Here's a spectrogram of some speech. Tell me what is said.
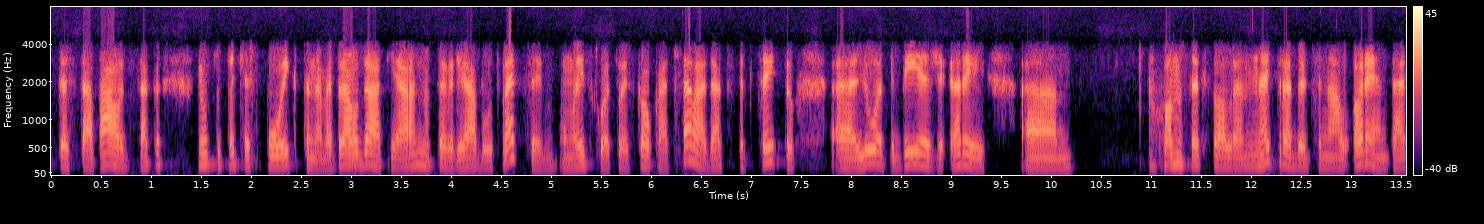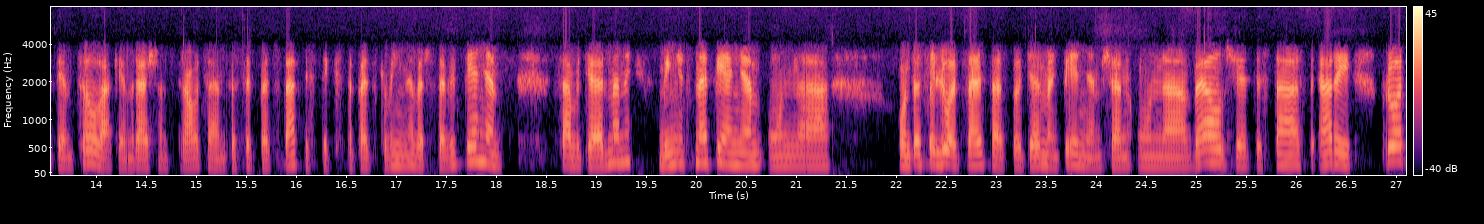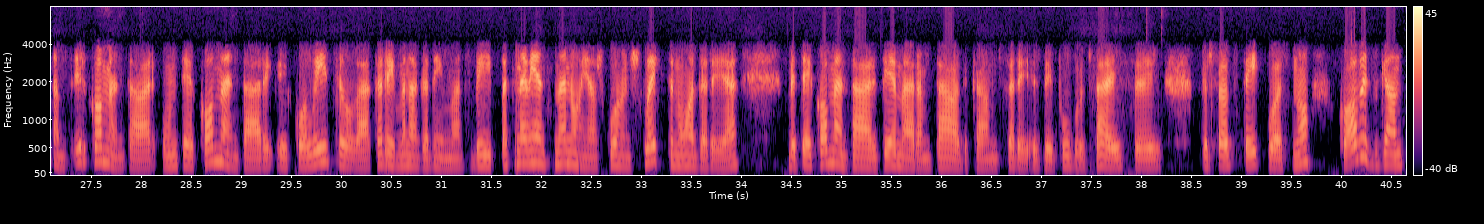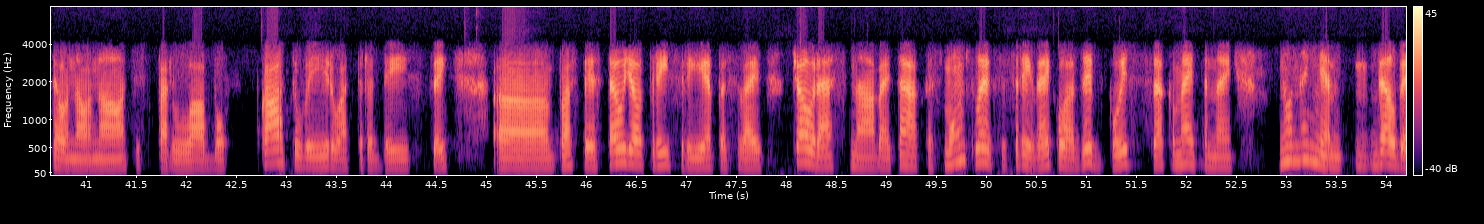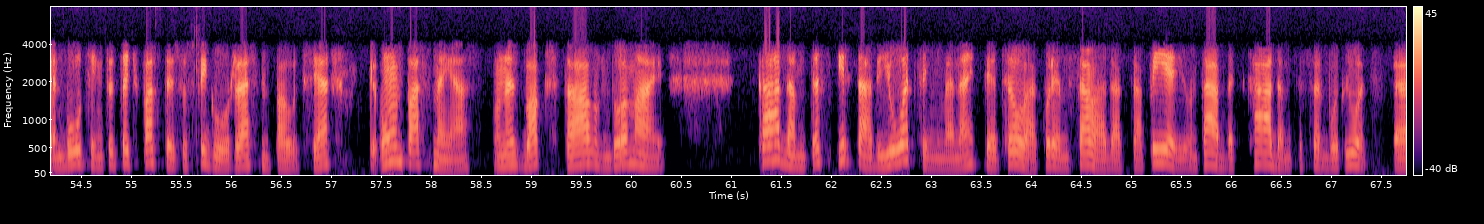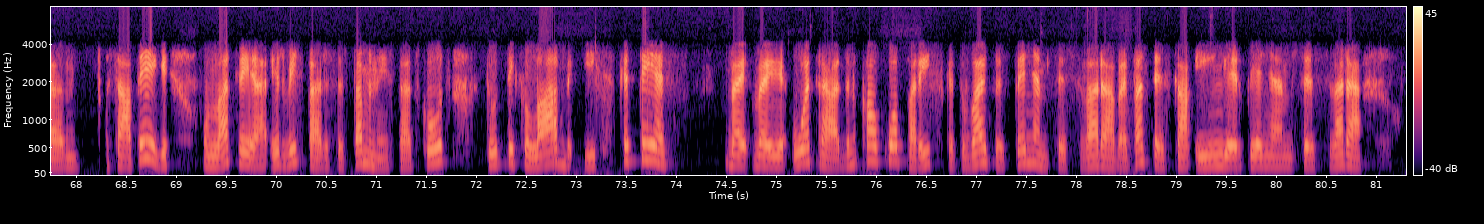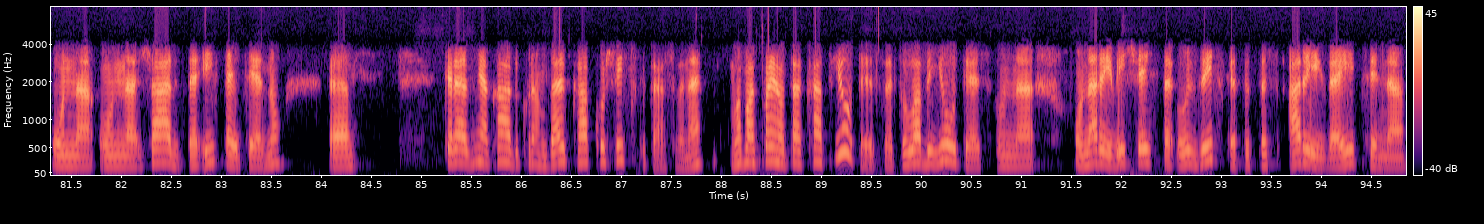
kas tā paudze saka, nu, tu taču esi puika, tu nevari raudāt, jā, nu, tev ir jābūt vecim, un līdz ko tu esi kaut kāds savādāks, starp citu, eh, ļoti bieži arī um, homoseksuāliem, netradicionāli orientētiem cilvēkiem rēšanas traucējumi. Tas ir pēc statistikas, tāpēc, ka viņi nevar sevi pieņemt, savu ķermeni, viņus nepieņem, un uh, Un tas ir ļoti saistās to ķermeņa pieņemšanu. Un uh, vēl šie stāsti arī, protams, ir komentāri. Un tie komentāri, ko līdzcilvēki arī manā gadījumā bija, pat neviens nenojauš, ko viņš slikti nodarīja. Bet tie komentāri, piemēram, tādi, kā mums arī es biju publicējusi tur sociālos tīklos, nu, Covid gan tev nav nācis par labu kā tu vīru atradīsi, uh, pasties tev jau trīs riepas vai čauresnā vai tā, kas mums liekas, es arī veikalā dzirdu, puisis saka meitenei, nu neņem vēl vienu būciņu, tu taču pasties uz figūru resni paliks, ja? un pasmējās. Un es blakus stāvu un domāju, kādam tas ir tādi jociņi, vai ne? Tie cilvēki, kuriem ir savādāk tā pieeja un tā, bet kādam tas var būt ļoti um, sāpīgi. Un Latvijā ir vispār, es esmu pamanījis tāds kults, tu tik labi izskaties. Vai, vai otrādi, nu kaut ko par izskatu, vai tu esi pieņemsies svarā, vai pasties, kā Inga ir pieņēmusies svarā. Un, un šādi te izteicieni, nu, uh, Katrā ziņā kādu, kuram daļa, kā kurš izskatās, vai ne? Labāk pajautāt, kā tu jūties, vai tu labi jūties, un, uh, un arī viss šis te uz izskatu, tas arī veicina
